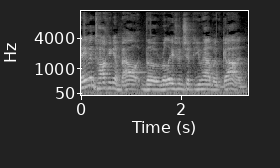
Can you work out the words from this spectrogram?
And even talking about the relationship you have with God,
